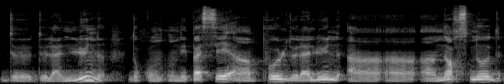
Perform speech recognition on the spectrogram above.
de, la Lune. Donc on, est passé à un pôle de la Lune à un, North Node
